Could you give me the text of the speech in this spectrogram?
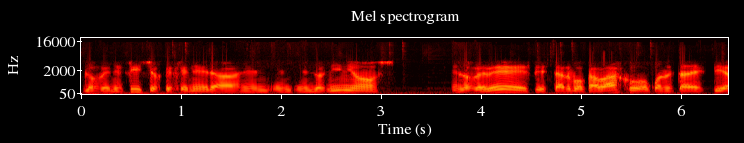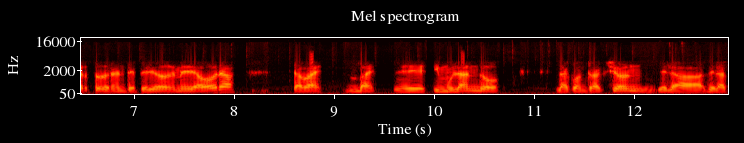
los beneficios que genera en, los niños, en los bebés, de estar boca abajo cuando está despierto durante periodos de media hora, ya va, va eh, estimulando la contracción de la, de la,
